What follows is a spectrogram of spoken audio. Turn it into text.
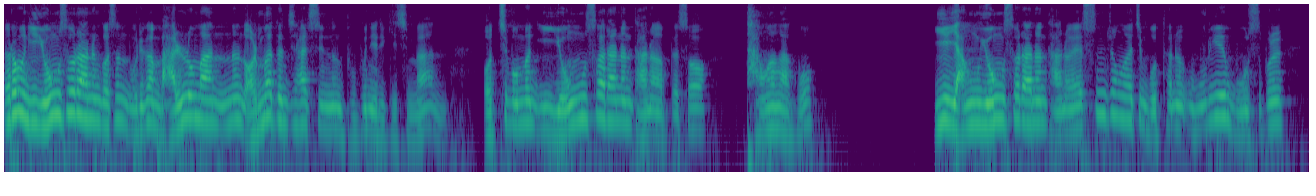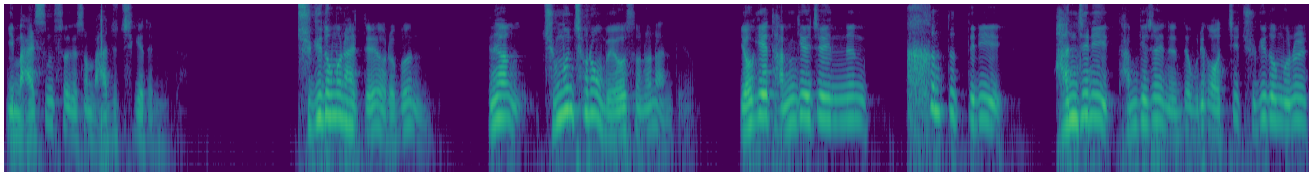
여러분 이 용서라는 것은 우리가 말로만은 얼마든지 할 수 있는 부분이겠지만 어찌 보면 이 용서라는 단어 앞에서 당황하고 이 양 용서라는 단어에 순종하지 못하는 우리의 모습을 이 말씀 속에서 마주치게 됩니다. 주기도문 할때 여러분 그냥 주문처럼 외워서는 안 돼요. 여기에 담겨져 있는 큰 뜻들이 완전히 담겨져 있는데 우리가 어찌 주기도문을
